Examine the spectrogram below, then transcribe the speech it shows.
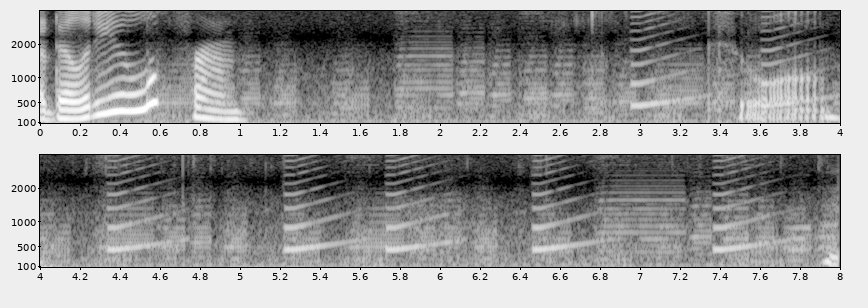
ability to look for him. cool. Hmm.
